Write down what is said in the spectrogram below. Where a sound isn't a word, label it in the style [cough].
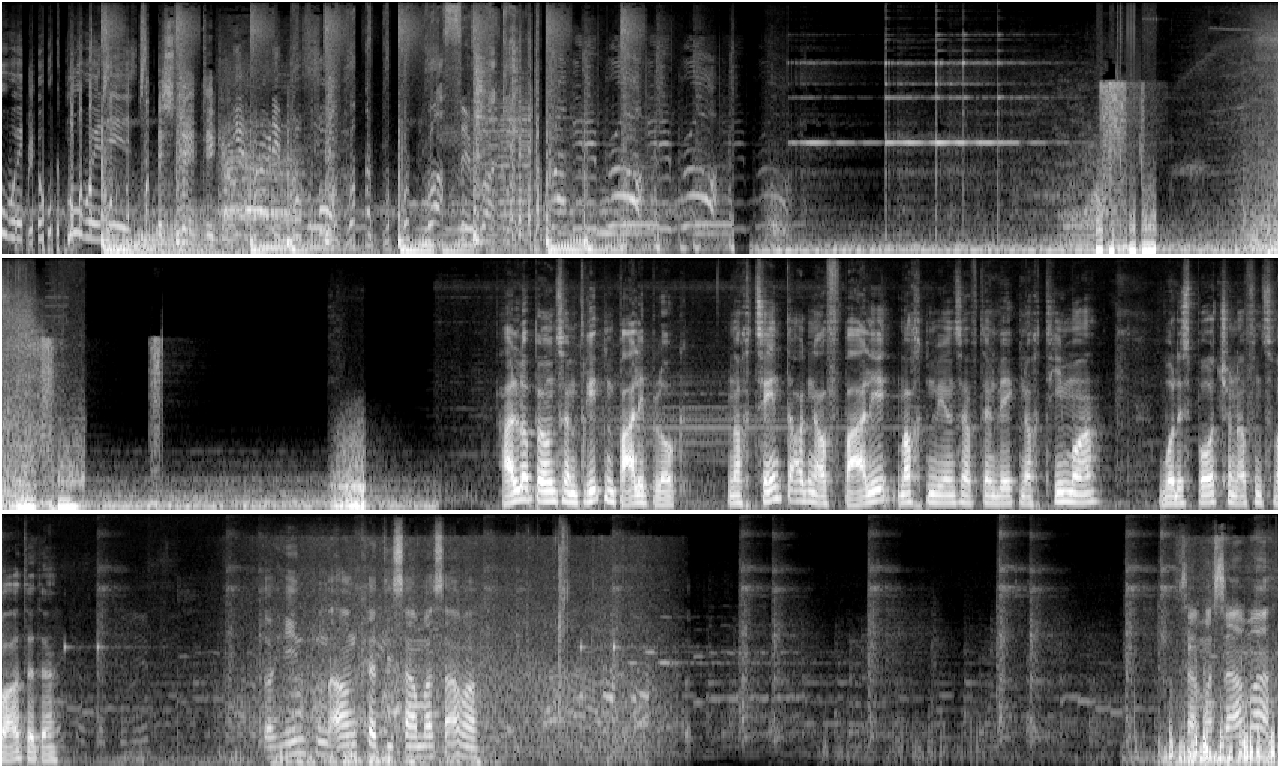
who it, who it is. Ästhetiker. You heard it before. Rough and rugged. Rugged and raw. Hallo bei unserem dritten Bali-Blog. Nach zehn Tagen auf Bali machten wir uns auf den Weg nach Timor, wo das Boot schon auf uns wartete. Da hinten ankert die Sama Sama. Sama Sama.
